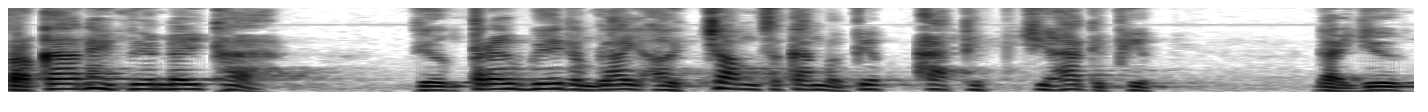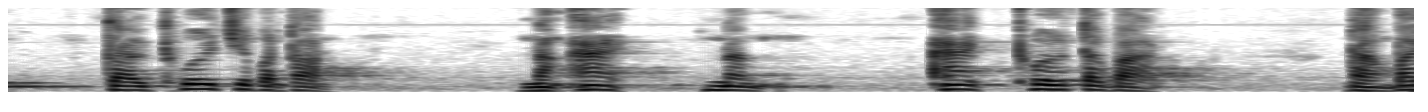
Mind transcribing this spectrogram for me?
ប្រការនេះមានន័យថា យើងត្រូវវាយតម្លៃឲ្យចំសកម្មភាពអតិជាអតិភិបដែលយើងត្រូវធ្វើជាបន្តនឹងអាចនឹងអាចធ្វើទៅបានដើម្បី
